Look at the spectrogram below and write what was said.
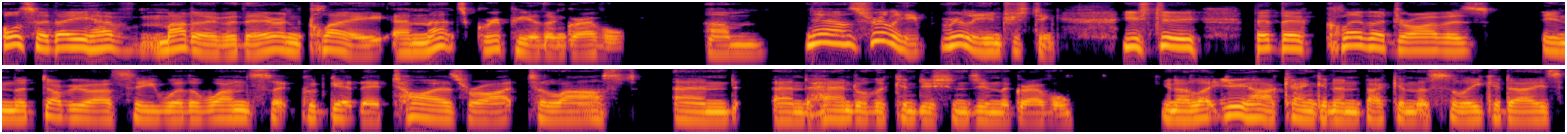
also, they have mud over there and clay, and that's grippier than gravel. Um, now it's really, really interesting. Used to that the clever drivers in the WRC were the ones that could get their tyres right to last and and handle the conditions in the gravel. You know, like Juha Kankkunen back in the Celica days,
